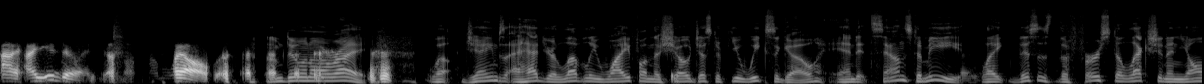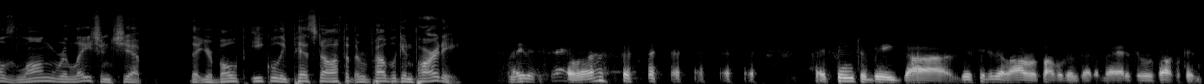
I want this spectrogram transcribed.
how you doing? I'm well. I'm doing all right. Well, James, I had your lovely wife on the show just a few weeks ago, and it sounds to me like this is the first election in y'all's long relationship that you're both equally pissed off at the Republican Party. Maybe so, huh? it seems to be uh, there seem to be a lot of Republicans that are mad at the Republicans.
